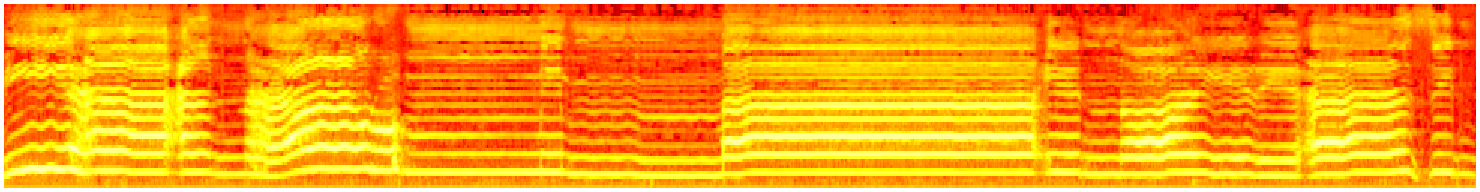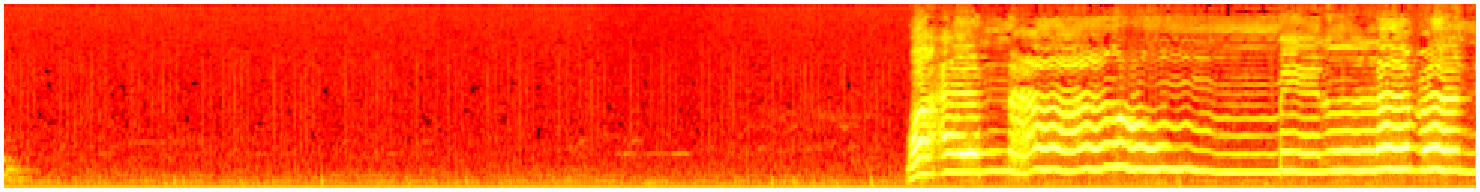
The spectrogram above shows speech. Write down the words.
فيها أنهار من ماء غير آس وأنهار من لبن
